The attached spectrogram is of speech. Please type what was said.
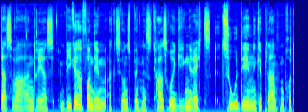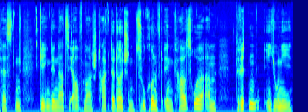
Das war Andreas Bieger von dem Aktionsbündnis Karlsruhe gegen Rechts zu den geplanten Protesten gegen den Nazi-Aufmarsch Tag der deutschen Zukunft in Karlsruhe am 3. Juni.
